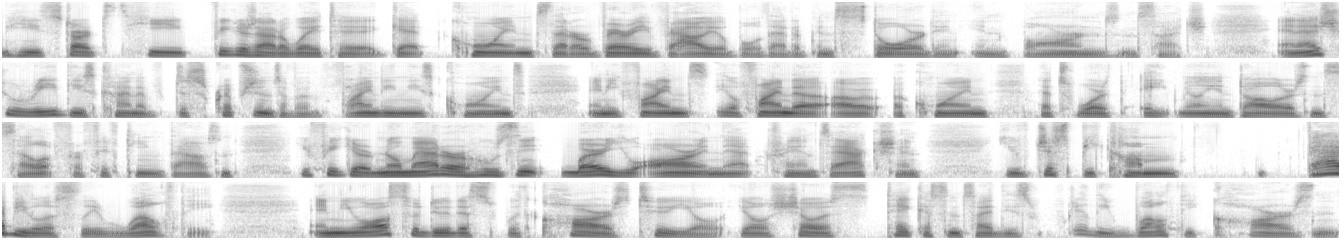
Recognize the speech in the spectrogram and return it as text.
he starts he figures out a way to get coins that are very valuable that have been stored in, in barns and such. And as you read these kind of descriptions of him finding these coins, and he finds he'll find a, a, a coin that's worth eight million dollars and sell it for fifteen thousand. You figure no matter who's in, where you are in that transaction, you've just become fabulously wealthy. And you also do this with cars too. You'll you'll show us take us inside these really wealthy cars and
